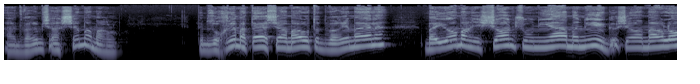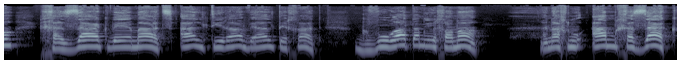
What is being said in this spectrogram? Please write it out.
על הדברים שהשם אמר לו. אתם זוכרים מתי השם אמר לו את הדברים האלה? ביום הראשון שהוא נהיה המנהיג, השם אמר לו, חזק ואמץ, אל תירא ואל תחת. גבורת המלחמה. אנחנו עם חזק.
